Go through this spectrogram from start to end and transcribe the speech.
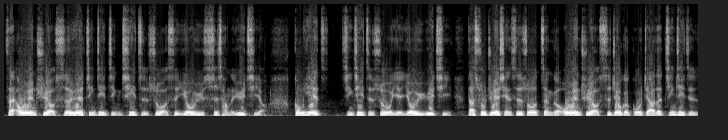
在欧元区有，十二月经济景气指数是优于市场的预期哦，工业景气指数也优于预期。那数据也显示说，整个欧元区有十九个国家的经济指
